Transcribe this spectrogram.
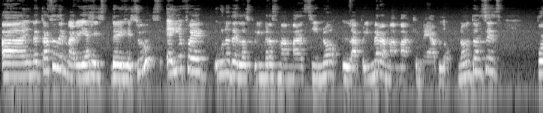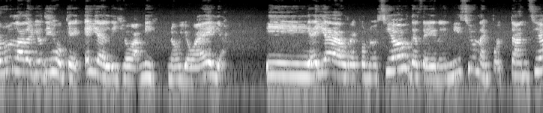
ah, en el caso de María de Jesús, ella fue una de las primeras mamás, si no la primera mamá que me habló, ¿no? Entonces, por un lado yo dijo que ella eligió a mí, no yo a ella. Y ella reconoció desde el inicio la importancia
